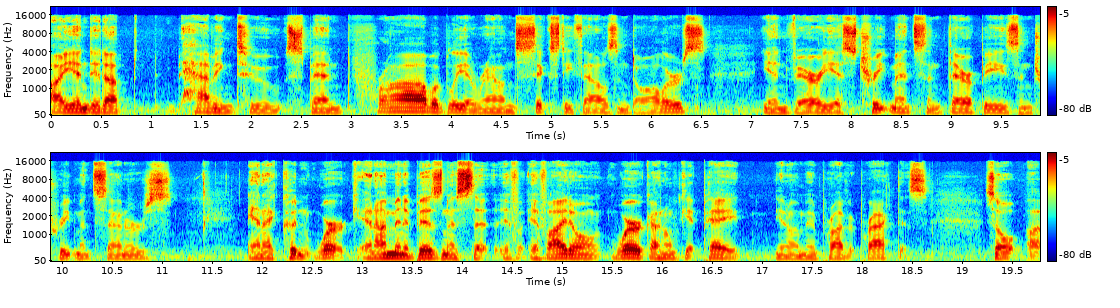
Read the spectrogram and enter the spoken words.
I ended up having to spend probably around sixty thousand dollars in various treatments and therapies and treatment centers and I couldn't work. And I'm in a business that if, if I don't work, I don't get paid. You know, I'm in private practice. So uh,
